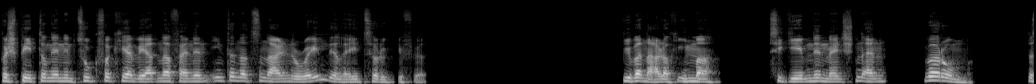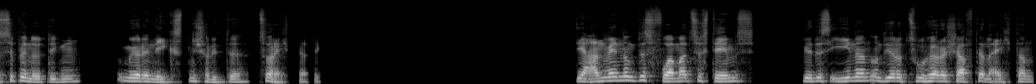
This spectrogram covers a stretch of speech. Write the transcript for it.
Verspätungen im Zugverkehr werden auf einen internationalen Rail Delay zurückgeführt. Wie banal auch immer, sie geben den Menschen ein Warum, das sie benötigen, um ihre nächsten Schritte zu rechtfertigen. Die Anwendung des Formatsystems wird es Ihnen und Ihrer Zuhörerschaft erleichtern,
